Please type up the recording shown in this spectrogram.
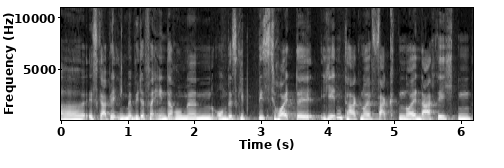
Äh, es gab ja immer wieder Veränderungen und es gibt bis heute jeden Tag neue Fakten, neue Nachrichten.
